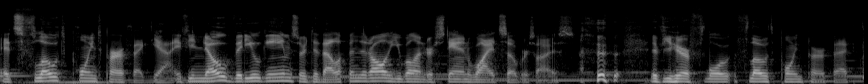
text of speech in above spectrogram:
It's float point perfect, yeah. If you know video games or development at all, you will understand why it's so precise. if you hear flo float point perfect.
